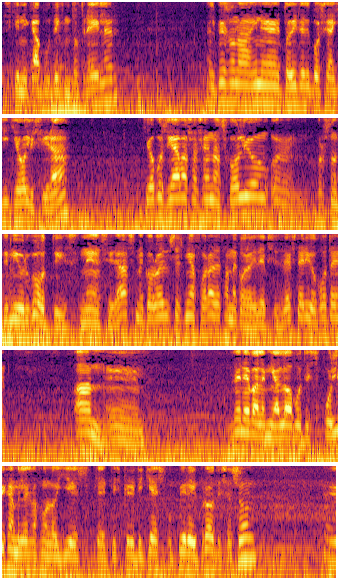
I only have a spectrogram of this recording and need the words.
σκηνικά που δείχνει το τρέιλερ. Ελπίζω να είναι το ίδιο εντυπωσιακή και όλη η σειρά. Και όπως διάβασα σε ένα σχόλιο ε, προς τον δημιουργό της νέας σειράς με κοροϊδεύσες μια φορά δεν θα με κοροϊδέψεις δεύτερη οπότε αν ε, δεν έβαλε μυαλό από τις πολύ χαμηλές βαθμολογίες και τις κριτικές που πήρε η πρώτη σεσόν ε,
